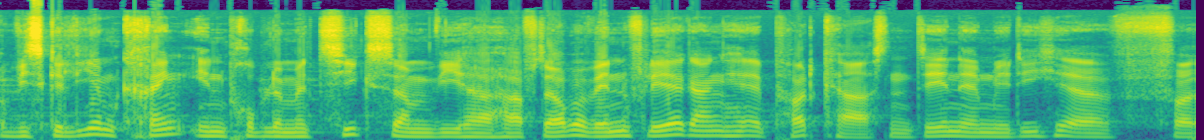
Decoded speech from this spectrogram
Og vi skal lige omkring en problematik, som vi har haft op at vende flere gange her i podcasten. Det er nemlig de her for,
